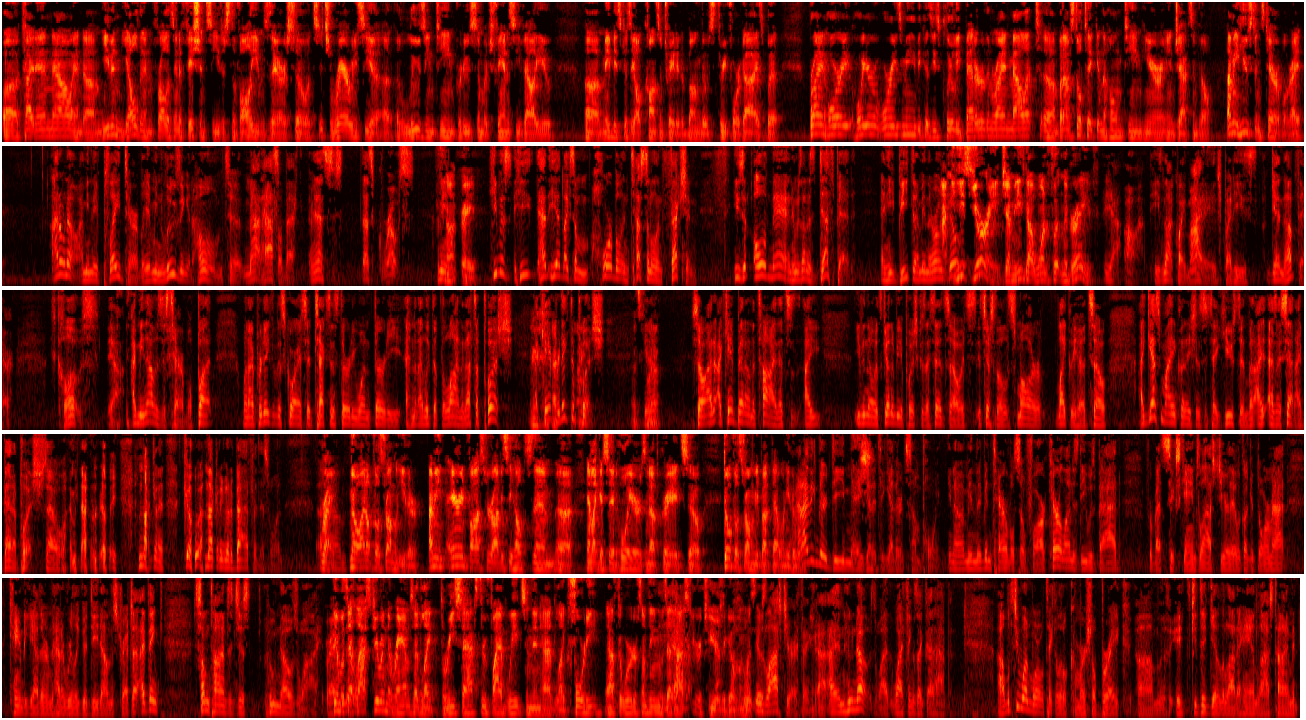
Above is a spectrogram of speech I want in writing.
uh, tight end now, and um, even Yeldon for all his inefficiency, just the volumes there. So it's it's rare when you see a, a losing team produce so much fantasy value. Uh, maybe it's because they all concentrated among those three four guys, but. Brian Hoyer, Hoyer worries me because he's clearly better than Ryan Mallett, uh, but I'm still taking the home team here in Jacksonville. I mean, Houston's terrible, right? I don't know. I mean, they've played terribly. I mean, losing at home to Matt Hasselbeck. I mean, that's just, that's gross. I mean, not great. He was he had he had like some horrible intestinal infection. He's an old man who was on his deathbed, and he beat them in their own I mean, he's your age. I mean, he's got one foot in the grave. Yeah. Oh, he's not quite my age, but he's getting up there. He's close. Yeah. I mean, that was just terrible. But when I predicted the score, I said Texans 31 30, and then I looked up the line, and that's a push. I can't predict a push. That's You funny. know? So I, I can't bet on a tie. That's I, even though it's going to be a push because I said so. It's it's just a smaller likelihood. So I guess my inclination is to take Houston, but I, as I said, I bet a push. So I mean, I don't really. I'm not gonna go. I'm not gonna go to bat for this one. Right. Um, no, I don't feel strongly either. I mean, Arian Foster obviously helps them, uh, and like I said, Hoyer is an upgrade. So don't feel strongly about that one either And way. I think their D may get it together at some point. You know, I mean, they've been terrible so far. Carolina's D was bad for about six games last year. They looked like a doormat, came together and had a really good D down the stretch. I I think sometimes it's just who knows why, right? yeah, was that last year when the Rams had like three sacks through five weeks and then had like 40 afterward or something? Was that Yeah, last yeah. year or two years ago? When was It was last year, I think. Uh, and who knows why, why things like that happen. Um, let's do one more. We'll take a little commercial break. Um, it, it did get a little out of hand last time. It,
